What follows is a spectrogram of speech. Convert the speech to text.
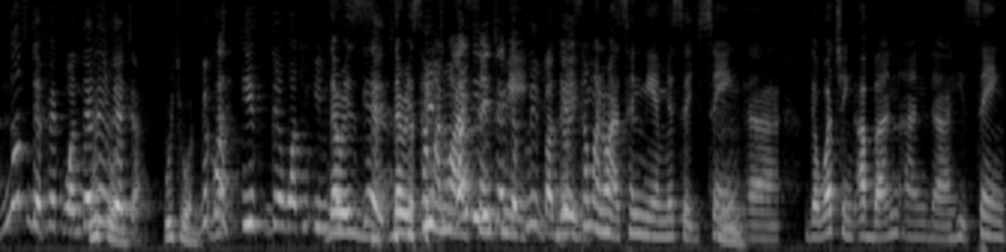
Not the fake one, the Which real one? letter. Which one? Because if they were to There is investigate, there is someone it- who has sent me a there is someone who has sent me a message saying uh, they're watching Urban and uh, he's saying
